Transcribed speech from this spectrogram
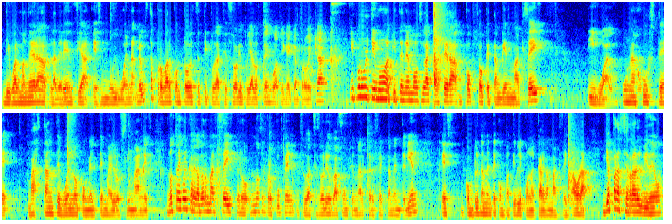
de igual manera, la adherencia es muy buena. Me gusta probar con todo este tipo de accesorios, pues ya los tengo, así que hay que aprovechar. Y por último, aquí tenemos la cartera Pop Socket también MagSafe. Igual, un ajuste bastante bueno con el tema de los imanes. No traigo el cargador MagSafe, pero no se preocupen, su accesorio va a funcionar perfectamente bien. Es completamente compatible con la carga MagSafe. Ahora, ya para cerrar el video,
